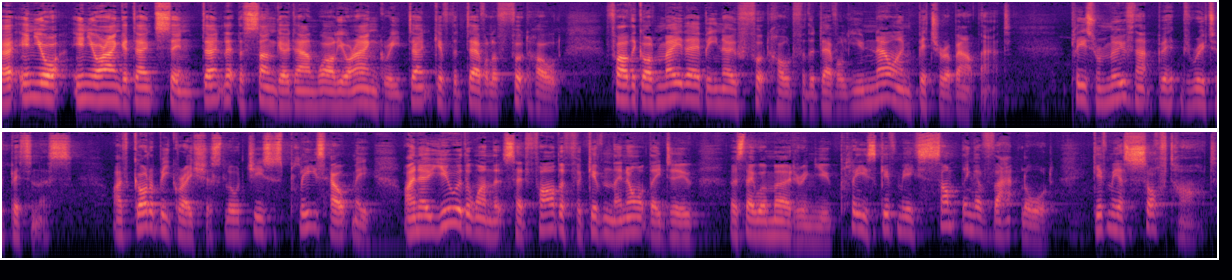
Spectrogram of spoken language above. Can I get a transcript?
uh, in, your, in your anger, don't sin. Don't let the sun go down while you're angry. Don't give the devil a foothold. Father God, may there be no foothold for the devil. You know I'm bitter about that. Please remove that bit, root of bitterness. I've got to be gracious. Lord Jesus, please help me. I know you were the one that said, Father, forgive them. They know what they do as they were murdering you. Please give me something of that, Lord. Give me a soft heart.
